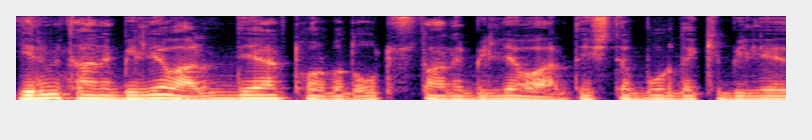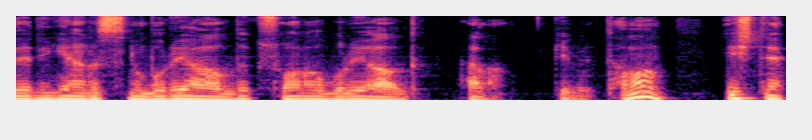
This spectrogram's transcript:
20 tane bilye vardı. Diğer torbada 30 tane bilye vardı. İşte buradaki bilyelerin yarısını buraya aldık. Sonra buraya aldık falan gibi. Tamam. İşte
